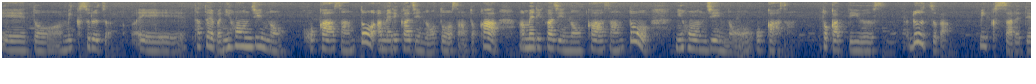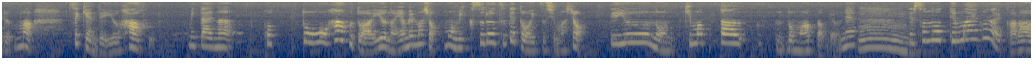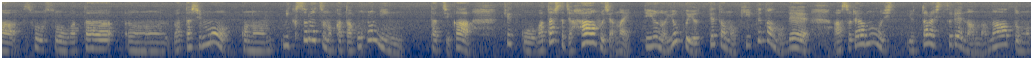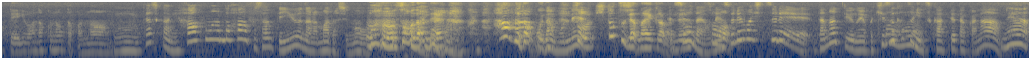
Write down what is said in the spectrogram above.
えーと、ミックスルーツ、えー、例えば日本人のお母さんとアメリカ人のお父さんとかアメリカ人のお母さんと日本人のお母さんとかっていうルーツがミックスされてる。まあ世間でいうハーフみたいなことをハーフとは言うのはやめましょう。もうミックスルーツで統一しましょう。っていうの決まったのもあったんだよね。でその手前ぐらいからそうそうわた、うん、私もこのミックスルーツの方ご本人たちが結構私たちハーフじゃないっていうのをよく言ってたのを聞いてたのであそれはもう言ったら失礼なんだなと思って言わなくなったかな、うん、確かにハーフハーフさんって言うならまだしも。そうだね。ハーフだもんね。だもんね。そう一つじゃないからね。そうだよね。それは失礼だなっていうのをやっぱ気づかずに使ってたから、うん、ね。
